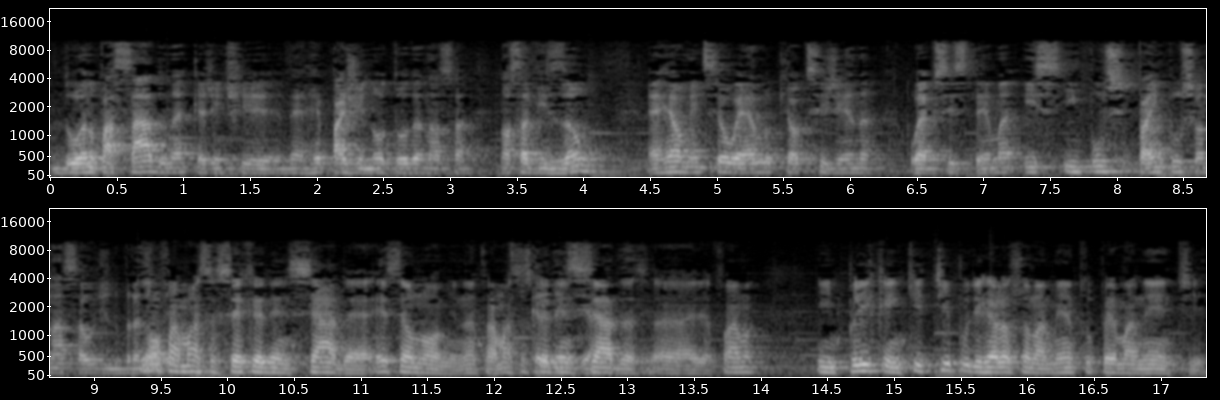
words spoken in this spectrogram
do ano passado, né, que a gente né, repaginou toda a nossa, nossa visão, é realmente ser o elo que oxigena o ecossistema e para impulsionar a saúde do Brasil. Uma farmácia ser credenciada, esse é o nome, né? Farmácias credenciadas, credenciadas, a forma implica em que tipo de relacionamento permanente?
